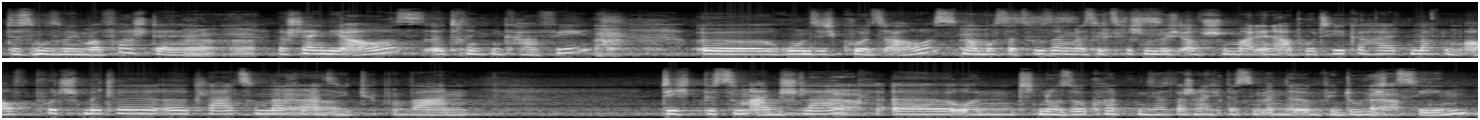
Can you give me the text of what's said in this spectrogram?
Das muss man sich mal vorstellen. Ja, ja. Da steigen die aus, äh, trinken Kaffee, äh, ruhen sich kurz aus. Man muss dazu sagen, dass sie zwischendurch auch schon mal in der Apotheke halt macht, um Aufputschmittel äh, klar zu machen. Ja. Also die Typen waren dicht bis zum Anschlag äh, und nur so konnten sie das wahrscheinlich bis zum Ende irgendwie durchziehen.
